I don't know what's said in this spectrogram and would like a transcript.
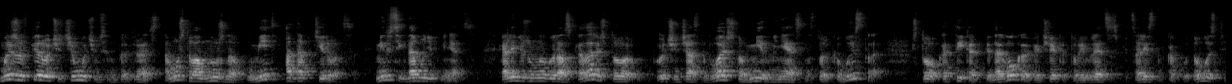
Мы же в первую очередь чему учимся на предпринимательстве? Потому что вам нужно уметь адаптироваться. Мир всегда будет меняться. Коллеги уже много раз сказали, что очень часто бывает, что мир меняется настолько быстро, что ты, как педагог, как человек, который является специалистом в какой-то области,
